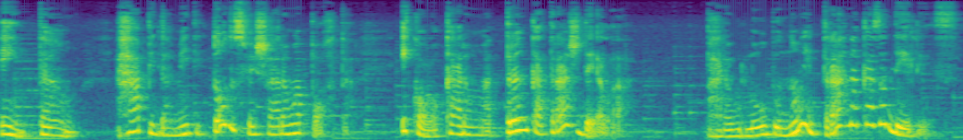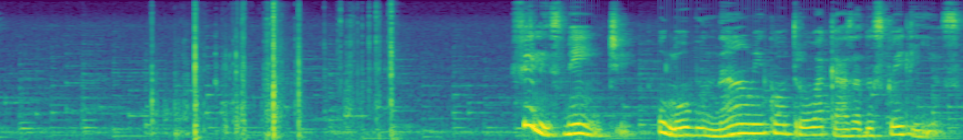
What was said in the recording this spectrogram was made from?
Então, rapidamente todos fecharam a porta e colocaram uma tranca atrás dela, para o lobo não entrar na casa deles. Felizmente, o lobo não encontrou a casa dos coelhinhos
